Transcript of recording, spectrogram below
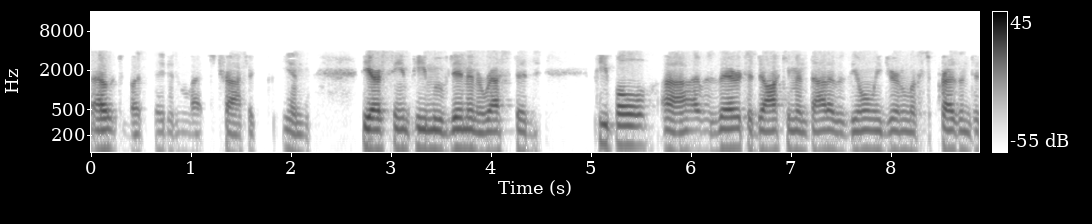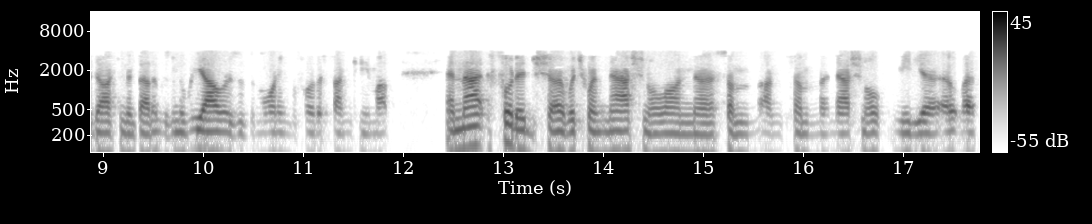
out, but they didn't let traffic in. The RCMP moved in and arrested people. Uh, I was there to document that. I was the only journalist present to document that. It was in the wee hours of the morning before the sun came up, and that footage, uh, which went national on uh, some on some national media outlets,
